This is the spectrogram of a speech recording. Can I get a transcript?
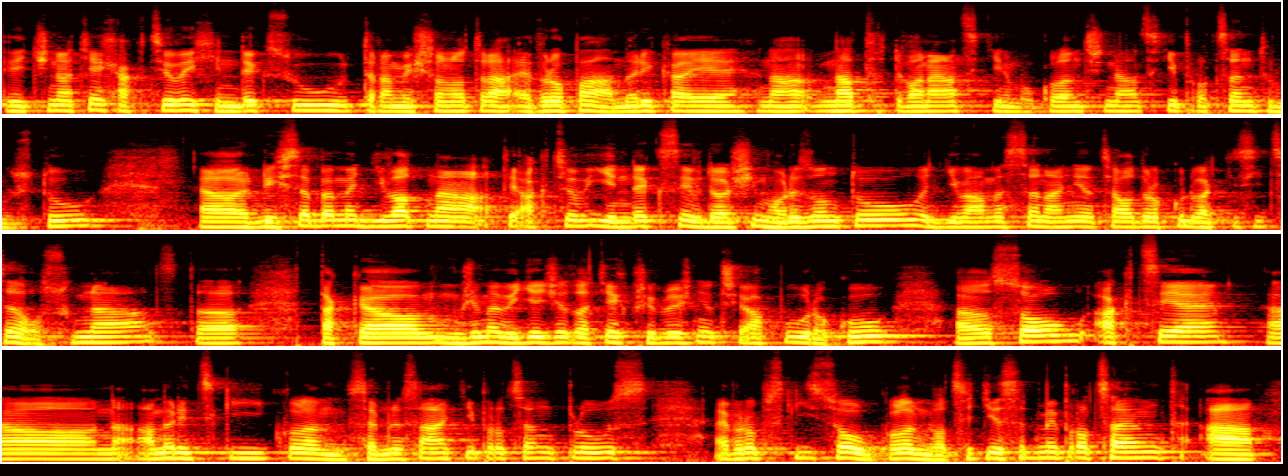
většina těch akciových indexů, teda myšleno teda Evropa a Amerika, je na, nad 12 nebo kolem 13% růstu. Eh, když se budeme dívat na ty akciové indexy v dalším horizontu, díváme se na ně třeba od roku 2018, eh, tak eh, můžeme vidět, že za těch přibližně 3,5 roku jsou akcie na americký kolem 70% plus, evropský jsou kolem 27% a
